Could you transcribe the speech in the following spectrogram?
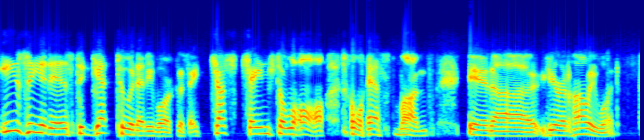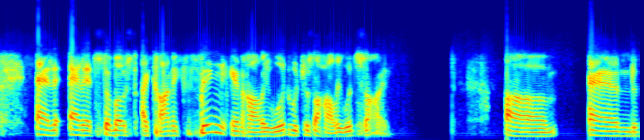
easy it is to get to it anymore because they just changed the law last month in uh, here in Hollywood, and and it's the most iconic thing in Hollywood, which is the Hollywood sign. Um, and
